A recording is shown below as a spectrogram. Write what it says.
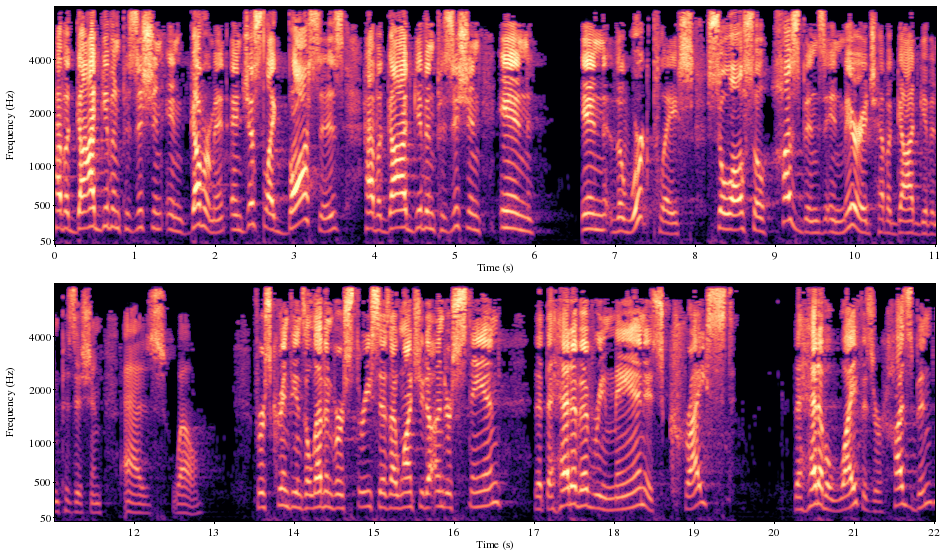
have a God given position in government, and just like bosses have a God given position in, in the workplace, so also husbands in marriage have a God given position as well. 1 Corinthians 11, verse 3 says, I want you to understand that the head of every man is Christ, the head of a wife is her husband,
